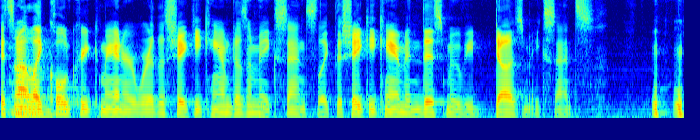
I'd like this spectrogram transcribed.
It's not like Um, Cold Creek Manor where the shaky cam doesn't make sense. Like the shaky cam in this movie does make sense.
